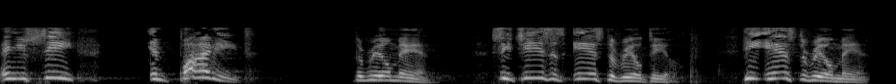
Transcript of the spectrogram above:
and you see embodied the real man. See, Jesus is the real deal. He is the real man.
